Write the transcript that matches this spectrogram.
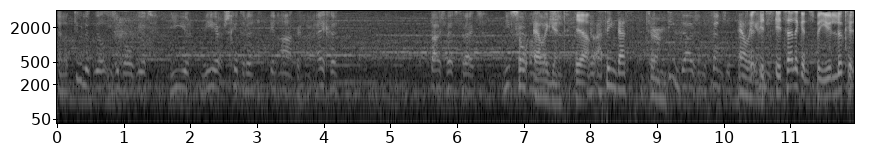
En natuurlijk wil Isabel Werth hier weer schitteren in Aken. Haar eigen thuiswedstrijd. Niet So ver van elegant. Yeah. No, I think that's the term. Fans op de Elegant. It's it's elegance, but you look at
